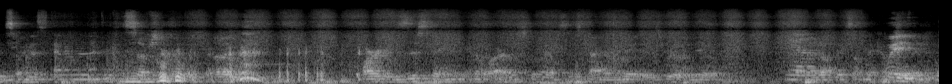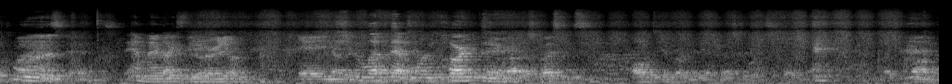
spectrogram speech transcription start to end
it's a This guy over there? conception of art existing in a wireless device is kind of new, it's really new. And I don't think something that comes Wait, to people's hmm. minds and Damn, I that missed could be it already. A, You should have left that one part there. Wireless devices always give everybody interest in it's like common,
